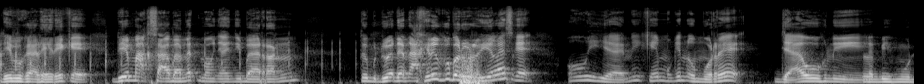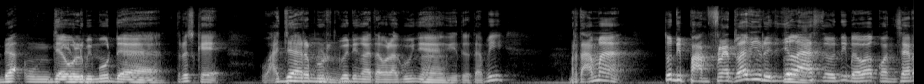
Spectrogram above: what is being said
dia buka lirik kayak, dia maksa banget mau nyanyi bareng. Tuh berdua, dan akhirnya gue baru realize kayak, oh iya ini kayak mungkin umurnya jauh nih lebih muda mungkin. jauh lebih muda. Hmm. Terus kayak wajar menurut gue dia nggak tahu lagunya gitu. Tapi pertama tuh di pamflet lagi udah jelas tuh ini bawa konser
